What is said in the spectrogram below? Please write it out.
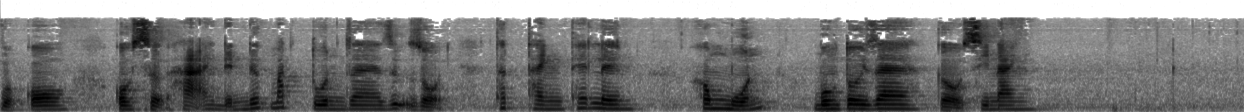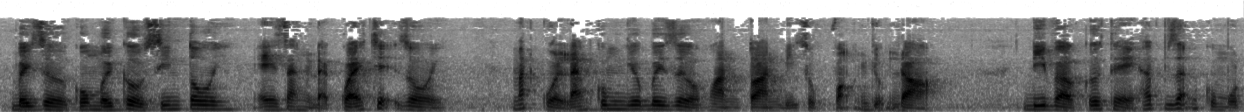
của cô, cô sợ hãi đến nước mắt tuôn ra dữ dội, thất thanh thét lên. Không muốn, buông tôi ra, cầu xin anh. Bây giờ cô mới cầu xin tôi, e rằng đã quá trễ rồi. Mắt của Lam Cung Nghiêu bây giờ hoàn toàn bị dục vọng nhuộm đỏ. Đi vào cơ thể hấp dẫn của một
